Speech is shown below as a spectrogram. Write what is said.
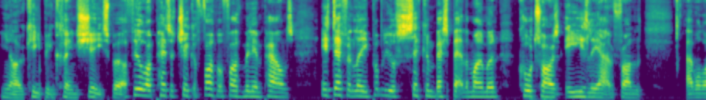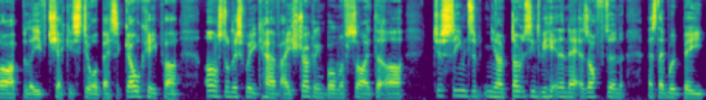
you know, keeping clean sheets. But I feel like Petr Cech at £5.5 million is definitely probably your second best bet at the moment. Courtois is easily out in front. Um, although I believe Cech is still a better goalkeeper, Arsenal this week have a struggling Bournemouth side that are just seem to, you know, don't seem to be hitting the net as often as they would be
